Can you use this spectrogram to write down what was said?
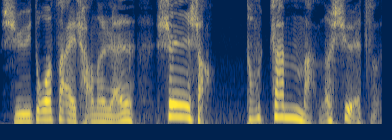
许多在场的人身上都沾满了血渍。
